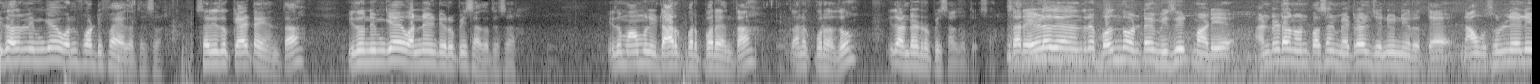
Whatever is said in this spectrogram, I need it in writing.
ಇದಾದರೆ ನಿಮಗೆ ಒನ್ ಫಾರ್ಟಿ ಫೈವ್ ಆಗುತ್ತೆ ಸರ್ ಸರ್ ಇದು ಕ್ಯಾಟೈ ಅಂತ. ಇದು ನಿಮಗೆ ಒನ್ ನೈಂಟಿ ರುಪೀಸ್ ಆಗುತ್ತೆ ಸರ್ ಇದು ಮಾಮೂಲಿ ಡಾರ್ಕ್ ಪರ್ಪರ್ ಅಂತ ಕನಕ್ಪುರದು ಇದು ಹಂಡ್ರೆಡ್ ರುಪೀಸ್ ಆಗುತ್ತೆ ಸರ್ ಸರ್ ಹೇಳೋದೇನೆಂದರೆ ಬಂದು ಒನ್ ಟೈಮ್ ವಿಸಿಟ್ ಮಾಡಿ hundred and one percent material genuine ಇರುತ್ತೆ. ನಾವು ಸುಳ್ಳು ಹೇಳಿ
